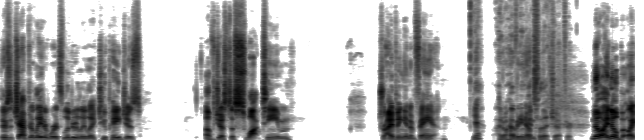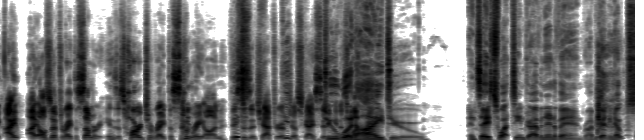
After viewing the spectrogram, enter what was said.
there's a chapter later where it's literally like two pages of just a swat team driving in a van Yeah, I don't have any notes And- for that chapter. No, I know, but like I, I also have to write the summary, and it's hard to write the summary on. This It's- is a chapter of just guys sitting. Do in a what SWAT van. I do, and say SWAT team driving in a van. Rob, you got any notes?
